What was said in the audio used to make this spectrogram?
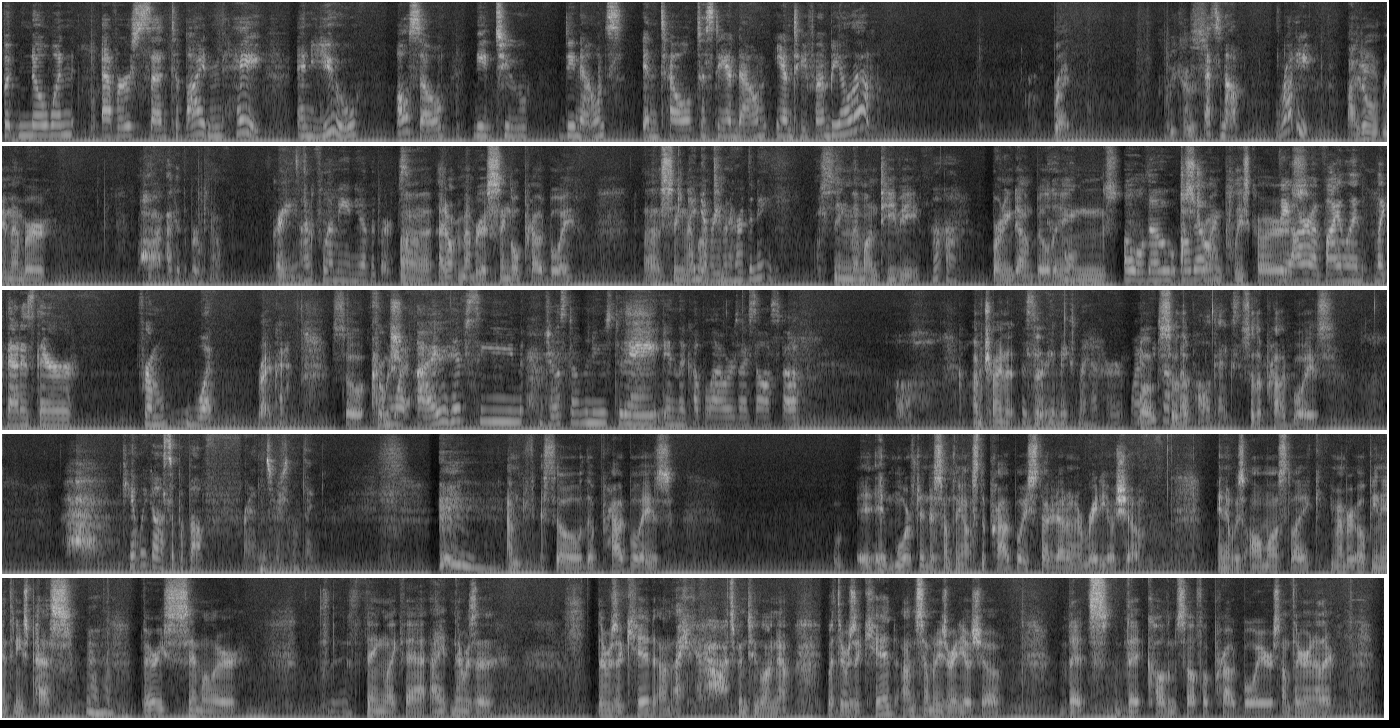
but no one ever said to Biden, hey, and you also need to denounce and tell to stand down Antifa and BLM. Right. Because That's not right. I don't remember. Oh, I get the burps now. Great. I'm phlegmy and you have the burps. Uh, I don't remember a single Proud Boy uh, seeing them I on never t- even heard the name. seeing them on TV, Uh-uh. Burning down buildings, oh Although, destroying although police cars. they are a violent, like that is their, from what, right. okay. So From wish. what I have seen just on the news today, in the couple hours I saw stuff, oh, God. I'm trying to. This the- already makes my head hurt. Why Well, do we talk so the- about politics? so the Proud Boys. Can't we gossip about friends or something? I'm so the Proud Boys. It, it morphed into something else. The Proud Boys started out on a radio show, and it was almost like you remember Opie and Anthony's Pests. Mm-hmm. Very similar th- thing like that. I there was a there was a kid on. I, oh, it's been too long now, but there was a kid on somebody's radio show that's that called himself a proud boy or something or another,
